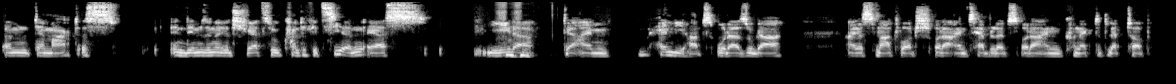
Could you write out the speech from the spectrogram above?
ähm, der Markt ist in dem Sinne jetzt schwer zu quantifizieren. Er ist jeder, der ein Handy hat oder sogar eine Smartwatch oder ein Tablet oder ein Connected Laptop.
